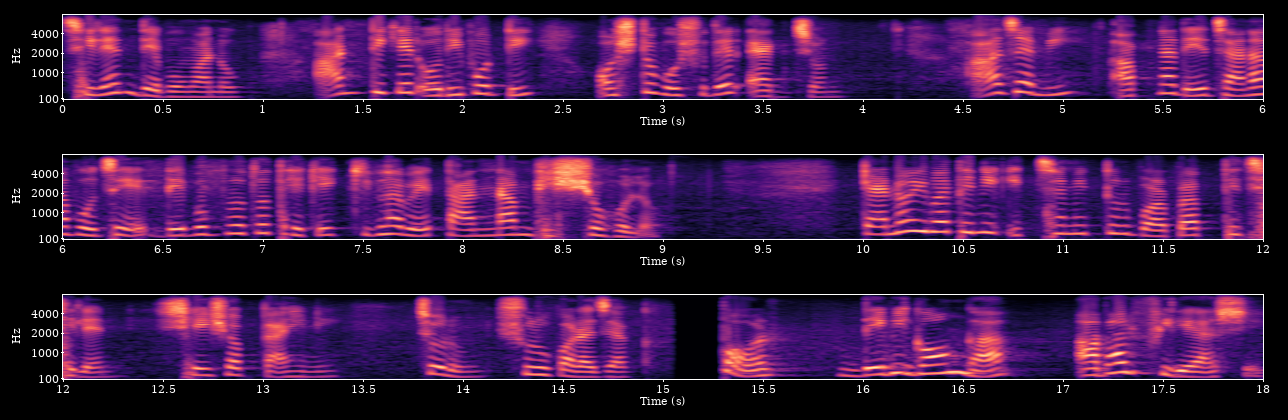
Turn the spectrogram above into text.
ছিলেন দেবমানব। আট দিকের অধিপতি অষ্টবসুদের একজন। আজ আমি আপনাদের জানাব যে দেবব্রত থেকে কীভাবে তার নাম ভীষ্ম হলো। কেনই বা তিনি ইচ্ছামৃত্যুর বরপ্রাপ্তি ছিলেন? সেই সব কাহিনী। চলুন, শুরু করা যাক। পর দেবী গঙ্গা আবার ফিরে আসে।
